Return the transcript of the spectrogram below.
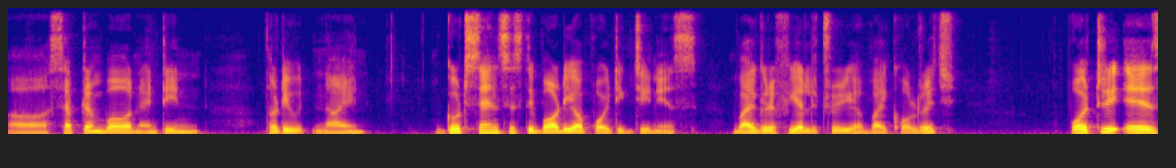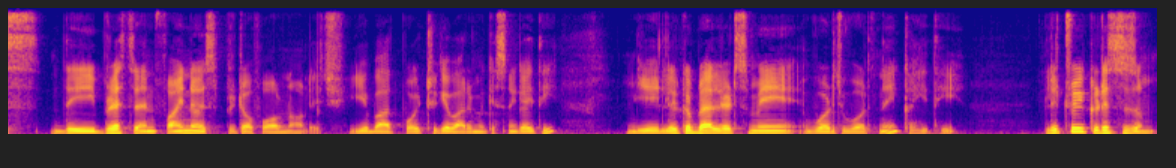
uh, September 1939. Good Sense is the body of poetic genius. Biographia, Literaria by Coleridge. Poetry is the breath and final spirit of all knowledge. ये बात poetry के बारे में किसने कही थी ये लिरिकल ballads में Wordsworth ने कही थी Literary criticism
